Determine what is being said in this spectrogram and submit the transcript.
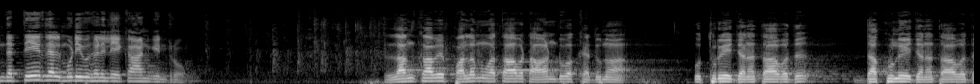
இந்த தேர்தல் முடிவுகளிலே காண்கின்றோம் ලංකාවේ පළමු වතාවට ආණ්ඩුවක් හැදුනා උතුරේ ජනතාවද දකුණේ ජනතාවද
